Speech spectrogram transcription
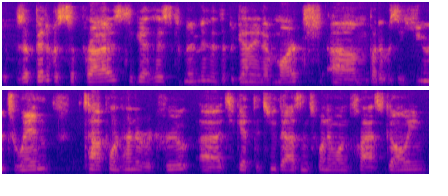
it was a bit of a surprise to get his commitment at the beginning of March, um, but it was a huge win. Top 100 recruit uh, to get the 2021 class going.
